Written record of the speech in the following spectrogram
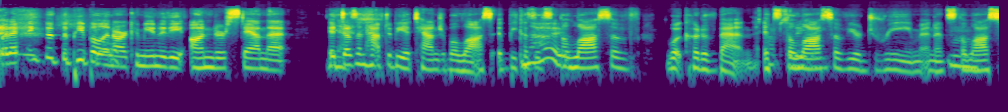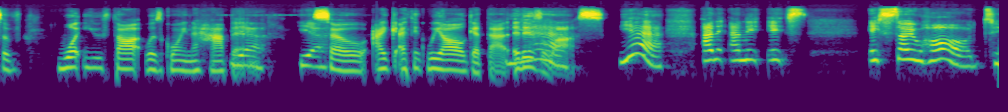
But I think that the people in our community understand that it doesn't have to be a tangible loss eh, because it's the loss of what could have been. It's the loss of your dream and it's the Mm. loss of what you thought was going to happen. yeah yeah So I, I think we all get that. It is a loss. yeah and and it, it's it's so hard to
